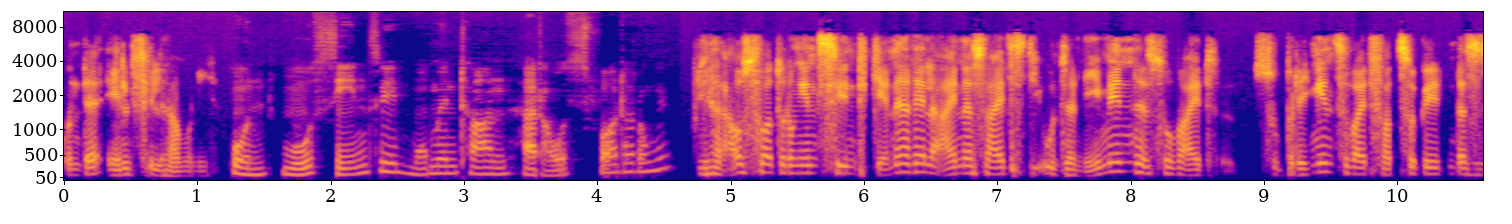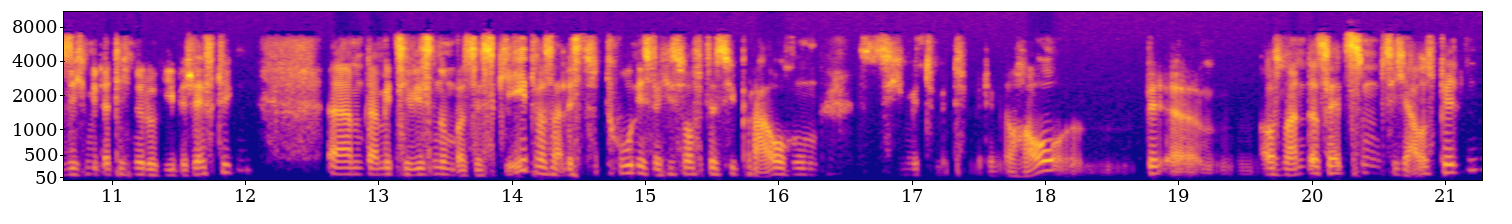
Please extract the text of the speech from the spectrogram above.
und der Elbphilharmonie. Und wo sehen Sie momentan Herausforderungen? Die Herausforderungen sind generell einerseits die Unternehmen so weit zu bringen, so weit fortzubilden, dass sie sich mit der Technologie beschäftigen, ähm, damit sie wissen, um was es geht, was alles zu tun ist, welche Software sie brauchen, sich mit, mit, mit dem Know-how äh, auseinandersetzen, sich ausbilden.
